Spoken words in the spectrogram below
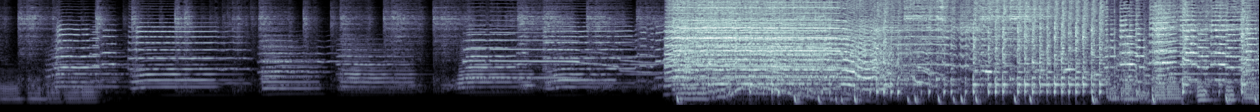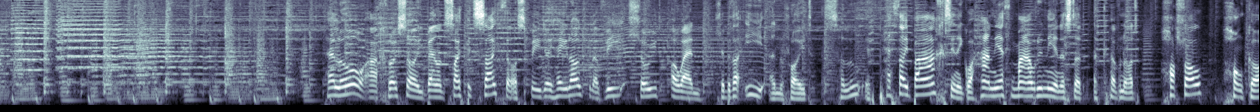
Helo a chroeso i benod 77 o Speidio'i Heilog gyda fi, Llwyd Owen, lle bydda i yn rhoi sylw i'r pethau bach sy'n ei gwahaniaeth mawr i ni yn ystod y cyfnod hollol honco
